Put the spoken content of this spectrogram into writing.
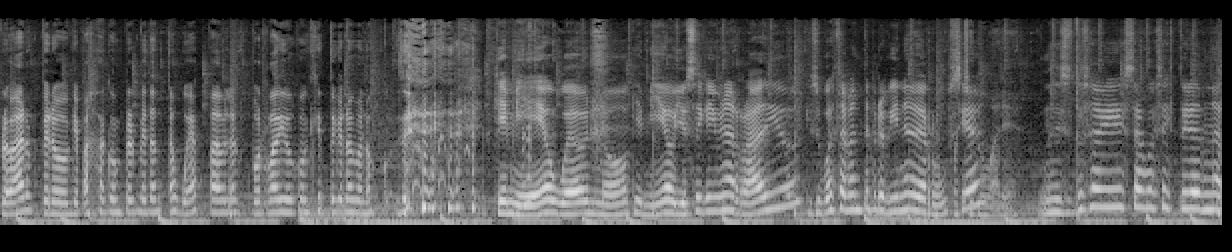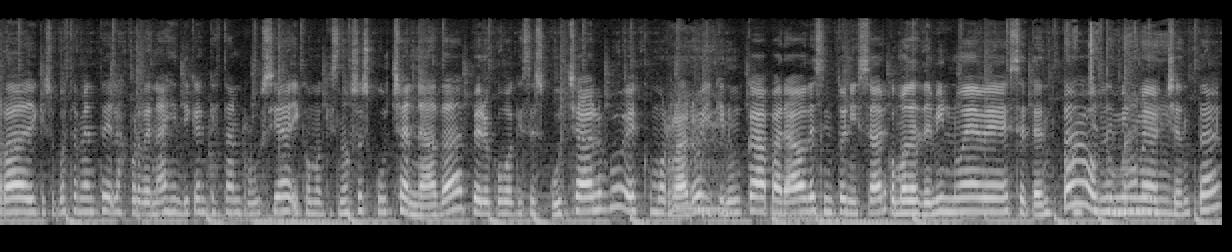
probar, pero que pasa comprarme tantas weas para hablar por radio con gente que no conozco. qué miedo, weón, no, qué miedo. Yo sé que hay una radio que supuestamente proviene de Rusia. No sé si tú sabes esa, esa historia de una radio que supuestamente las coordenadas indican que está en Rusia y como que no se escucha nada, pero como que se escucha algo, es como raro y que nunca ha parado de sintonizar como desde 1970 o desde 1980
